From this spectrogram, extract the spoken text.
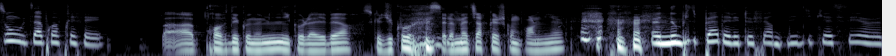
Ton ou ta prof préférée? Bah, prof d'économie, Nicolas Hébert, parce que du coup, c'est la matière que je comprends le mieux. Euh, N'oublie pas d'aller te faire dédicacer euh,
